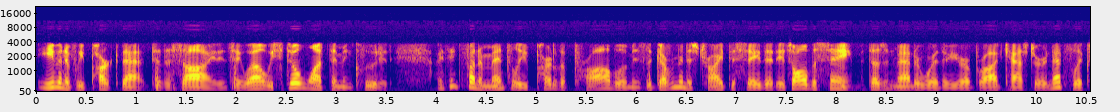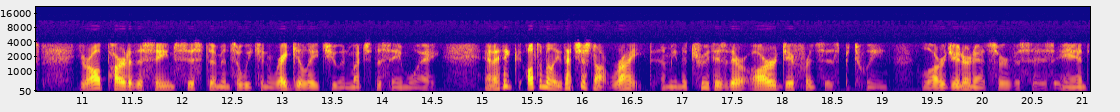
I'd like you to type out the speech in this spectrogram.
even if we park that to the side and say, well, we still want them included, I think fundamentally part of the problem is the government has tried to say that it's all the same. It doesn't matter whether you're a broadcaster or Netflix, you're all part of the same system, and so we can regulate you in much the same way. And I think ultimately that's just not right. I mean, the truth is there are differences between large internet services and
